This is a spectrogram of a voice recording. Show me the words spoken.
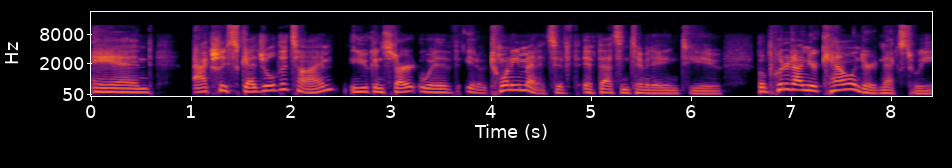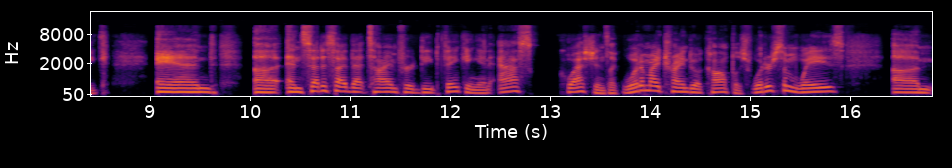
And actually schedule the time you can start with you know 20 minutes if if that's intimidating to you but put it on your calendar next week and uh and set aside that time for deep thinking and ask questions like what am i trying to accomplish? What are some ways um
